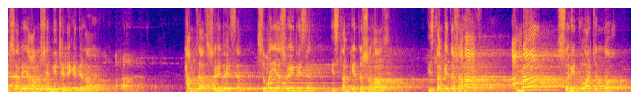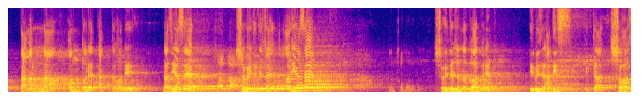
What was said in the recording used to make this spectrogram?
হিসাবে আরও সে নিচে লিখে দিলাম। হামজা শহীদ হয়েছেন সুমাইয়া শহীদ হয়েছেন ইসলামকে তো সহজ ইসলামকে তো সহজ। আমরা শহীদ হওয়ার জন্য তামান্না অন্তরে থাকতে হবে। রাজি আছেন? শহীদ হতে রাজি আছেন? শহীদের জন্য দোয়া করেন। তিরমিজের হাদিস, একটা সহজ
